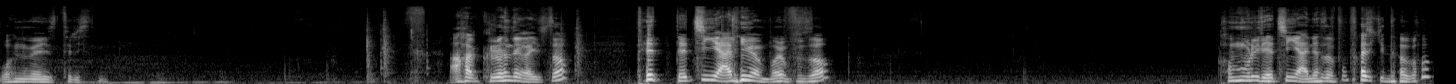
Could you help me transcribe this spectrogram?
One way street. 아 그런 데가 있어? 대 대칭이 아니면 뭘 부숴? 건물이 대칭이 아니어서 폭파시킨다고?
